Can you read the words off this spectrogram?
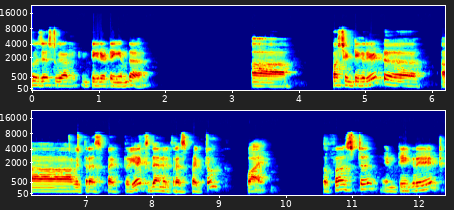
so just we are integrating in the uh, first integrate uh, uh, with respect to x then with respect to y. So first integrate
